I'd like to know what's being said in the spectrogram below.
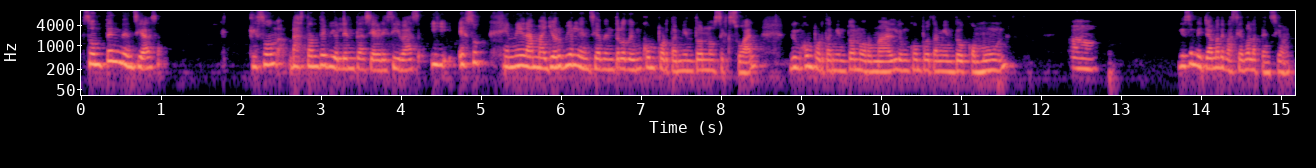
son tendencias que son bastante violentas y agresivas y eso genera mayor violencia dentro de un comportamiento no sexual, de un comportamiento normal, de un comportamiento común. Y eso me llama demasiado la atención.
